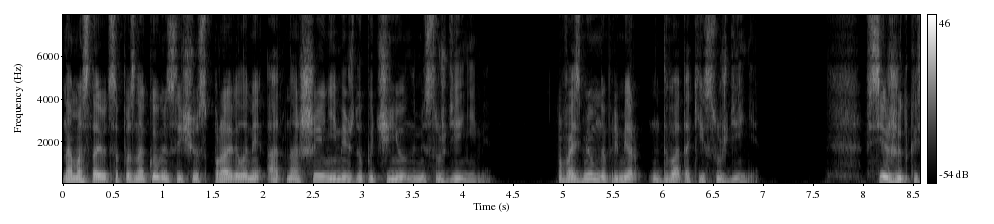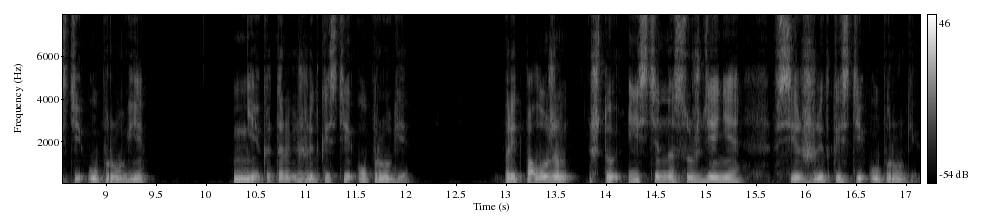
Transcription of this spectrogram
Нам остается познакомиться еще с правилами отношений между подчиненными суждениями. Возьмем, например, два таких суждения. Все жидкости упруги, некоторые жидкости упруги. Предположим, что истинно суждение «все жидкости упруги».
